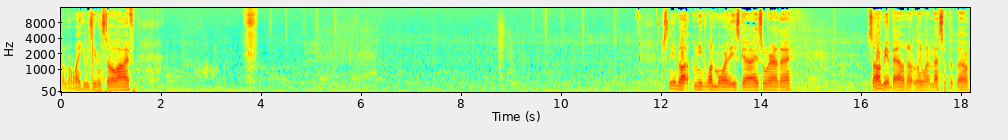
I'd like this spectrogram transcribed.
Don't know why he was even still alive. Just need need one more of these guys. Where are they? Zombie about. I don't really want to mess with it though.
